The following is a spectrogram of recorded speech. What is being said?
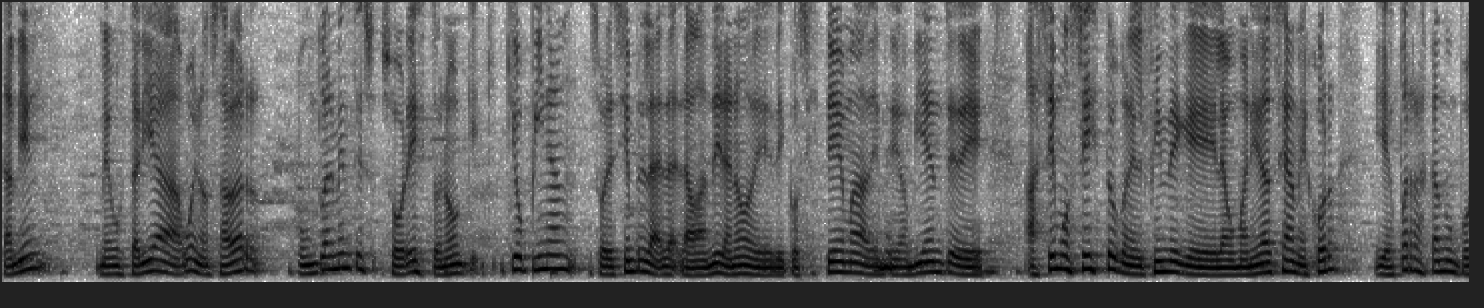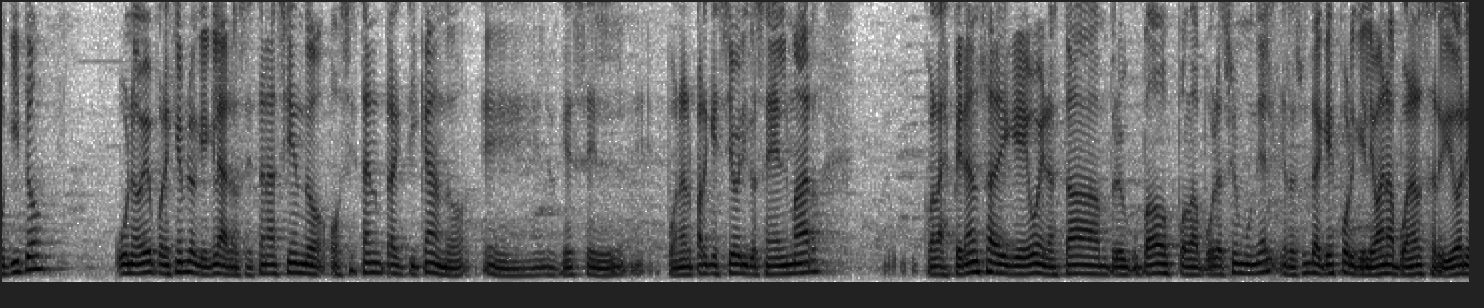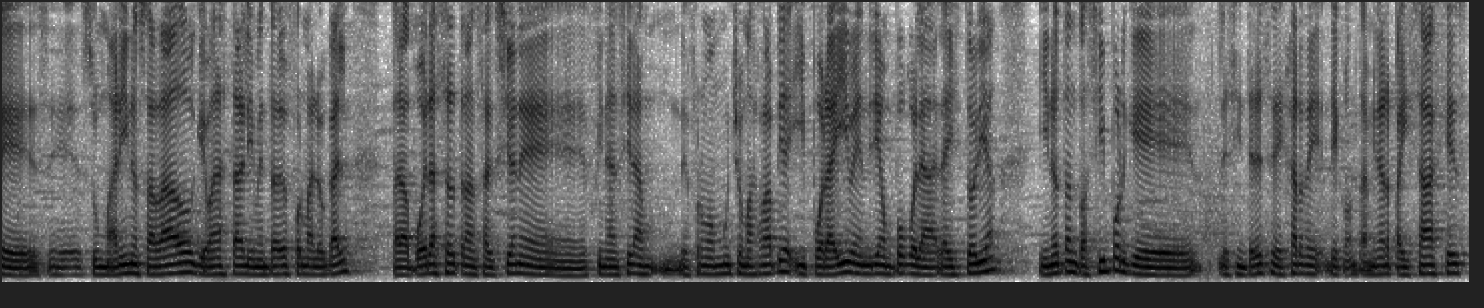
También me gustaría, bueno, saber puntualmente sobre esto, ¿no? ¿Qué, opinan sobre siempre la, bandera, ¿no? De, ecosistema, de medio ambiente, de hacemos esto con el fin de que la humanidad sea mejor y después rascando un poquito, uno ve, por ejemplo, que claro, se están haciendo o se están practicando eh, lo que es el poner parques eólicos en el mar con la esperanza de que, bueno, estaban preocupados por la población mundial y resulta que es porque le van a poner servidores eh, submarinos al lado que van a estar alimentados de forma local para poder hacer transacciones financieras de forma mucho más rápida y por ahí vendría un poco la, historia. Y no tanto así porque les interese dejar de, contaminar paisajes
